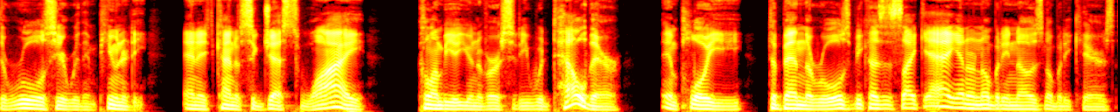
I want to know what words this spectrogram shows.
the rules here with impunity and it kind of suggests why Columbia University would tell their employee to bend the rules because it's like, yeah, you know, nobody knows, nobody cares.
